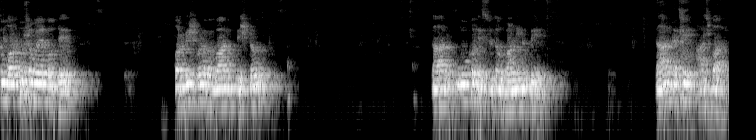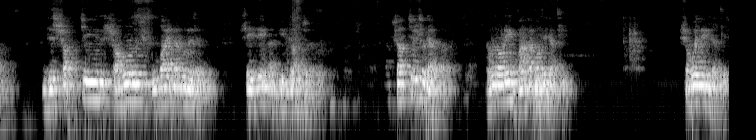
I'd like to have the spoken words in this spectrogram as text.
খুব অল্প সময়ের মধ্যে পরমেশ্বর ভগবান কৃষ্ণ তার মুখ নিঃসৃত বাণী রূপে তার কাছে আসবার যে সবচেয়ে সহজ উপায়টা বলেছেন, সেইটাই আজকে একটু আলোচনা করব। সবচেয়ে সোজা ব্যাপার, আমরা অনেক বাঁকা পথে যাচ্ছি, সময় লেগে যাচ্ছে।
